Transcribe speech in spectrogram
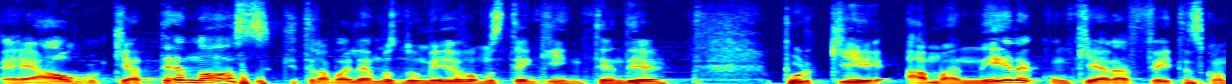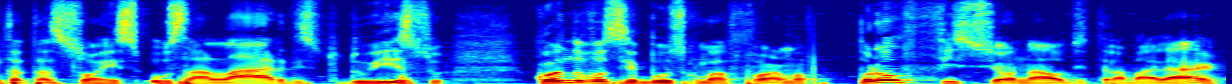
é algo que até nós que trabalhamos no meio vamos ter que entender, porque a maneira com que eram feitas as contratações, os alardes, tudo isso, quando você busca uma forma profissional de trabalhar,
